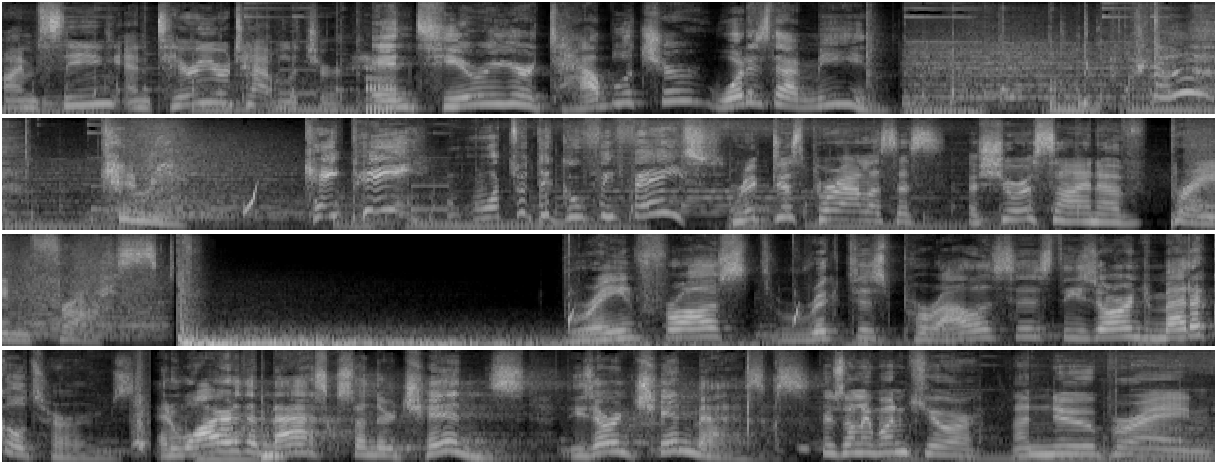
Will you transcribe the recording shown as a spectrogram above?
I'm seeing anterior tablature. Anterior tablature? What does that mean? Kimmy. KP! What's with the goofy face? Rictus paralysis, a sure sign of brain frost. Brain frost, rictus paralysis, these aren't medical terms. And why are the masks on their chins? These aren't chin masks. There's only one cure a new brain.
